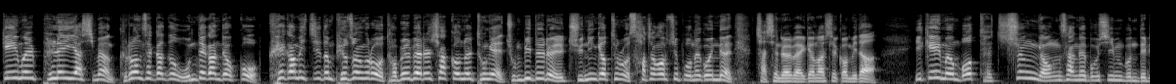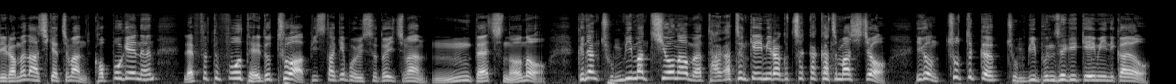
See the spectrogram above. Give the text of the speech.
게임을 플레이하시면 그런 생각은 온데간데 없고 쾌감이 찌든 표정으로 더블배럴 샷건을 통해 좀비들을 주님 곁으로 사정없이 보내고 있는 자신을 발견하실 겁니다. 이 게임은 뭐 대충 영상을 보신 분들이라면 아시겠지만 겉보기에는 Left 4 Dead 2와 비슷하게 보일 수도 있지만 음 that's no no. 그냥 좀비만 튀어나오면 다같은 게임이라고 착각하지 마시죠. 이건 초특급 좀비 분쇄기 게임이니까요.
